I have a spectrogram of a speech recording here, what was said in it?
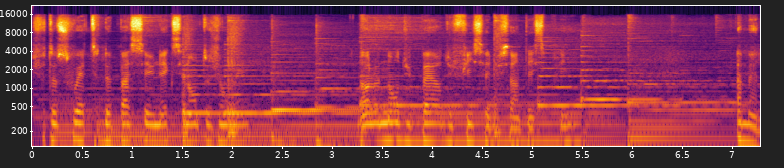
Je te souhaite de passer une excellente journée. Dans le nom du Père, du Fils et du Saint-Esprit. Amen.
